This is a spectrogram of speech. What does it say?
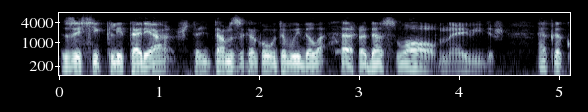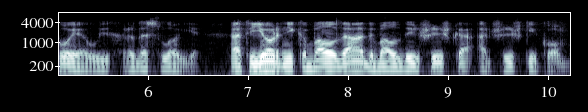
за секретаря, что ли, там за какого-то выдала. Родословная, видишь. А какое у их родословие? От Йорника балда до балды шишка, от шишки ком.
